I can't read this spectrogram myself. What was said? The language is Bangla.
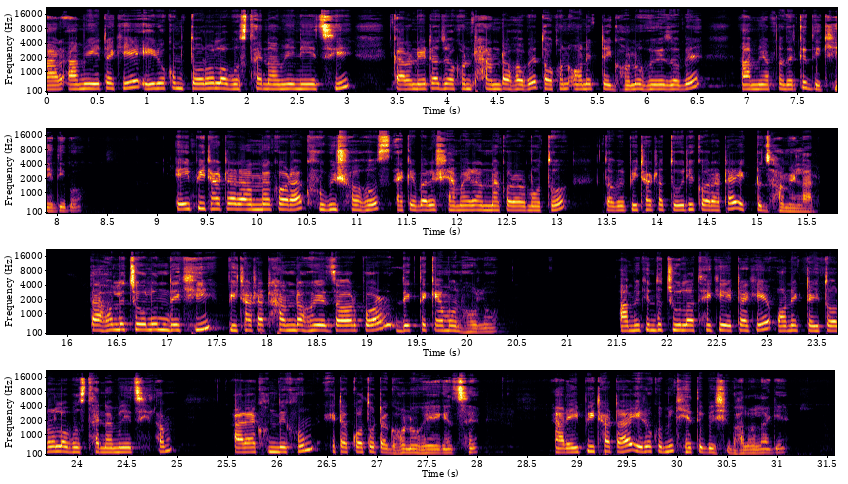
আর আমি এটাকে এইরকম তরল অবস্থায় নামিয়ে নিয়েছি, কারণ এটা যখন ঠান্ডা হবে তখন অনেকটাই ঘন হয়ে যাবে। আমি আপনাদেরকে দেখিয়ে দিব। এই পিঠাটা রান্না করা খুবই সহজ, একেবারে শ্যামাই রান্না করার মতো, তবে পিঠাটা তৈরি করাটা একটু ঝামেলার। তাহলে চলুন দেখি পিঠাটা ঠান্ডা হয়ে যাওয়ার পর দেখতে কেমন হলো। আমি কিন্তু চুলা থেকে এটাকে অনেকটাই তরল অবস্থায় নামিয়েছিলাম। আর এখন দেখুন, এটা কতটা ঘন হয়ে গেছে। আর এই পিঠাটা এরকমই খেতে বেশি ভালো লাগে।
